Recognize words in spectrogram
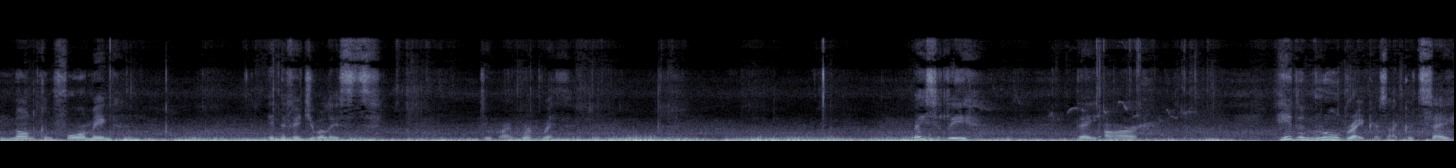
non-conforming individualists do I work with? Basically, they are hidden rule breakers, I could say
